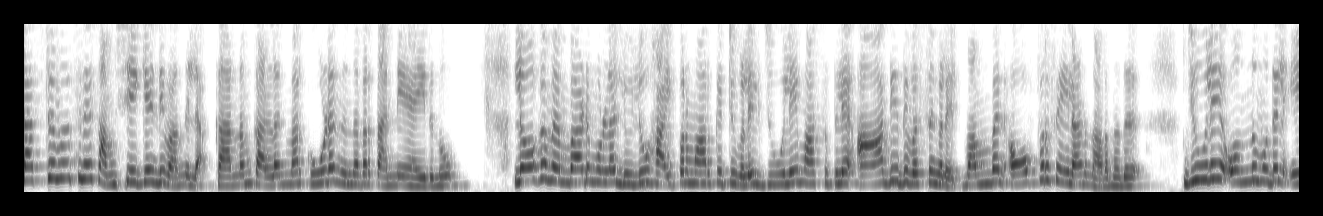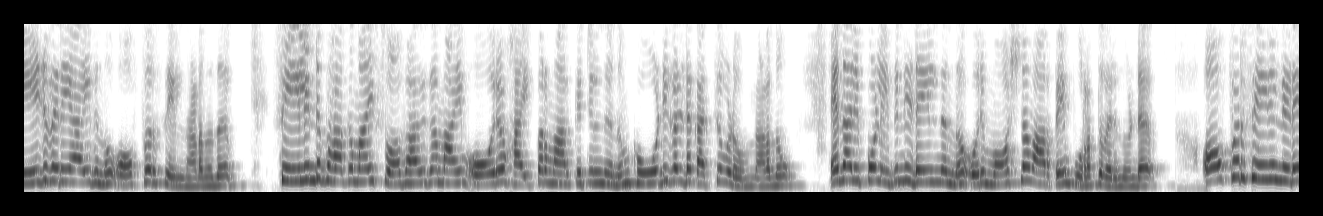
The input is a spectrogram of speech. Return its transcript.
കസ്റ്റമേഴ്സിനെ സംശയിക്കേണ്ടി വന്നില്ല. കാരണം കള്ളന്മാർ കൂടെ നിന്നവർ തന്നെയായിരുന്നു. ലോകമെമ്പാടുമുള്ള ലുലു ഹൈപ്പർ മാർക്കറ്റുകളിൽ ജൂലൈ മാസത്തിലെ ആദ്യ ദിവസങ്ങളിൽ വമ്പൻ ഓഫർ സെയിലാണ് നടന്നത്. ജൂലൈ ഒന്ന് മുതൽ ഏഴ് വരെയായിരുന്നു ഓഫർ സെയിൽ നടന്നത്. സെയിലിന്റെ ഭാഗമായി സ്വാഭാവികമായും ഓരോ ഹൈപ്പർ മാർക്കറ്റിൽ നിന്നും കോടികളുടെ കച്ചവടവും നടന്നു. എന്നാൽ ഇപ്പോൾ ഇതിനിടയിൽ നിന്ന് ഒരു മോഷണ വാർത്തയും പുറത്തു വരുന്നുണ്ട്. ഓഫർ സെയിലിനിടെ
